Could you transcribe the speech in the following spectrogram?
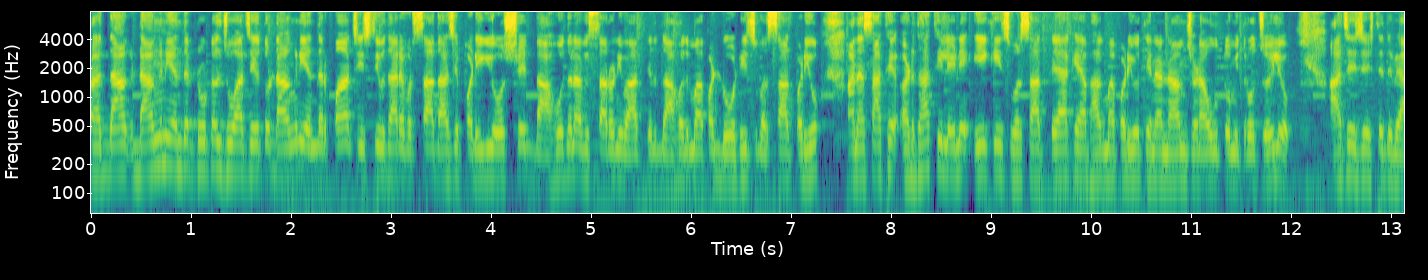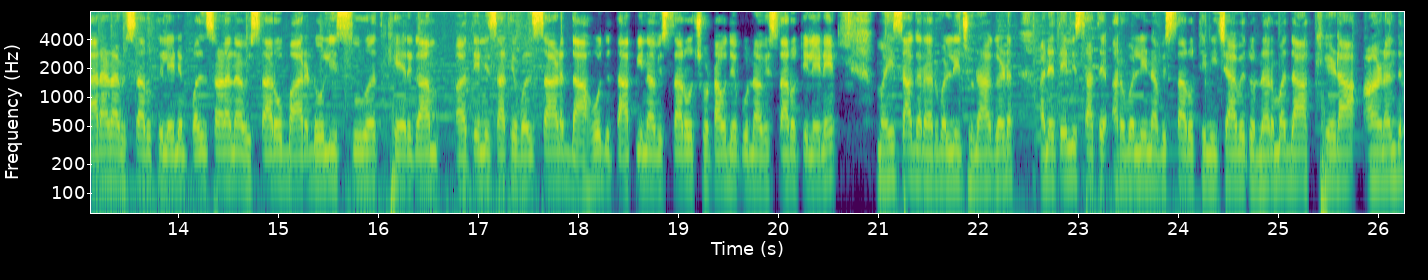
ડાંગની અંદર ટોટલ જોવા જઈએ તો ડાંગની અંદર પાંચ ઇંચથી વધારે વરસાદ આજે પડી ગયો છે. દાહોદના વિસ્તારોની વાત કરીએ દાહોદમાં પણ દોઢ ઇંચ વરસાદ પડ્યો. આના સાથે અડધાથી લઈને એક ઇંચ વરસાદ કયા કયા ભાગમાં પડ્યો તેના નામ જણાવું તો મિત્રો જોઈ લો. આજે જે છે તે વ્યારાના વિસ્તારોથી લઈને પલસાણાના વિસ્તારો, બારડોલી, સુરત, ખેરગામ તેની સાથે વલસાડ, દાહોદ, તાપીના વિસ્તારો, છોટાઉદેપુરના વિસ્તારોથી લઈને મહીસાગર, અરવલ્લી, જુનાગઢ અને તેની સાથે અરવલ્લીના વિસ્તારોથી નીચે આવે તો નર્મદા, ખેડા, આણંદ,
